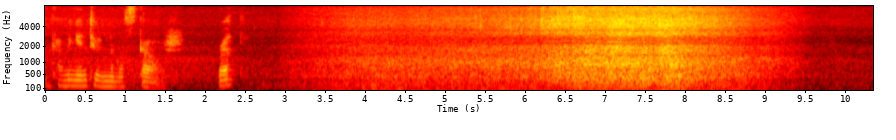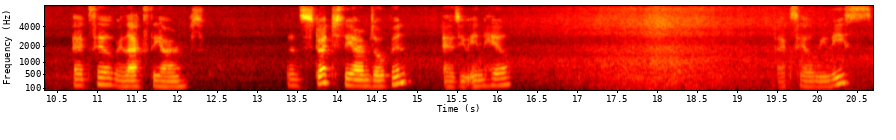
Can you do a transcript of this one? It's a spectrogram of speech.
And coming into Namaskar. Breath. Exhale, relax the arms. Then stretch the arms open as you inhale. Exhale, release,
